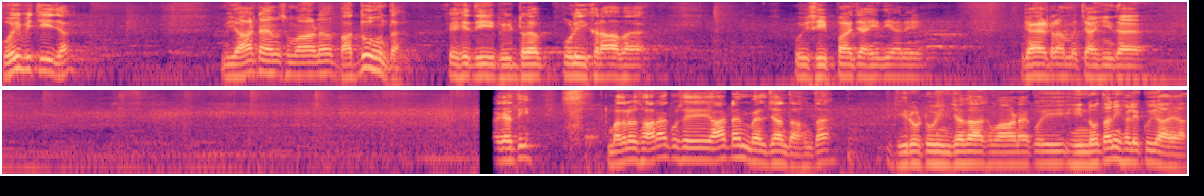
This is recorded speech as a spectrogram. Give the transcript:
ਕੋਈ ਵੀ ਚੀਜ਼ ਆ ਵੀ ਆਹ ਟਾਈਮ ਸਮਾਨ ਵਾਧੂ ਹੁੰਦਾ। ਕਿਸੇ ਦੀ ਫੀਡਰ ਪੁਲੀ ਖਰਾਬ ਹੈ, ਕੋਈ ਸੀਪਾਂ ਚਾਹੀਦੀਆਂ ਨੇ, ਗੈਰ ਡਰਮ ਚਾਹੀਦਾ ਹੈ। ਮਤਲਬ ਸਾਰਾ ਕੁਝ ਇਹ ਆਹ ਟਾਈਮ ਮਿਲ ਜਾਂਦਾ ਹੁੰਦਾ। 02 ਇੰਜਨ ਦਾ ਸਮਾਨ ਹੈ, ਕੋਈ ਹੀਨੋ ਤਾਂ ਨਹੀਂ ਹਲੇ ਕੋਈ ਆਇਆ।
